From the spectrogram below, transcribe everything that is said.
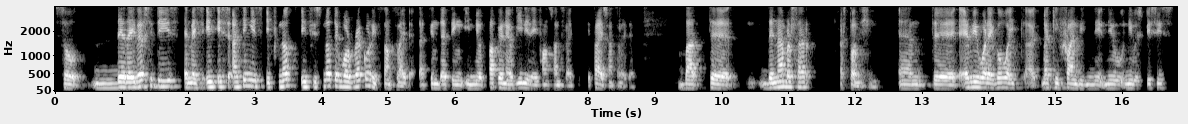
So the diversity is amazing. It's, it's, I think it's, if not if it's not a world record, it's something like that. I think that in, in Papua New Guinea they found something like 55, something like that. But uh, the numbers are astonishing, and uh, everywhere I go, I, I, keep finding new new species.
